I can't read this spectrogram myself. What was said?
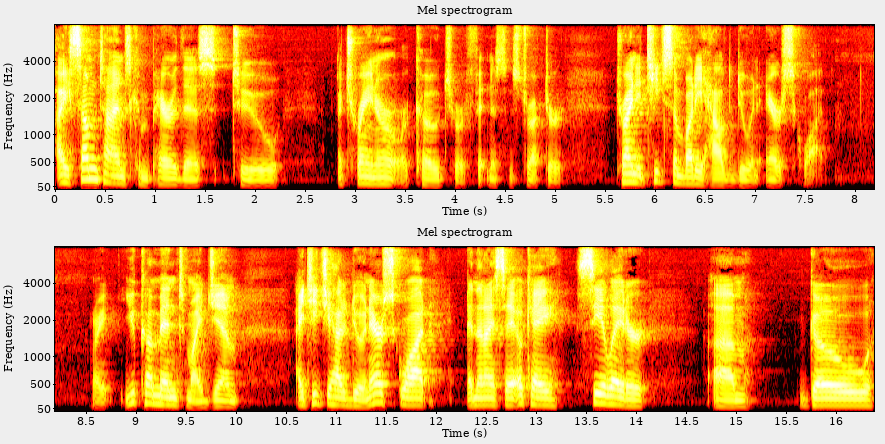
I sometimes compare this to a trainer or a coach or a fitness instructor trying to teach somebody how to do an air squat. Right? You come into my gym, I teach you how to do an air squat, and then I say, okay, see you later. Um, go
